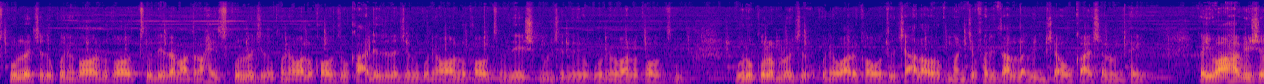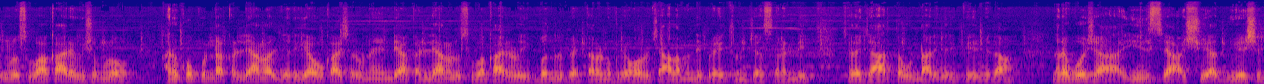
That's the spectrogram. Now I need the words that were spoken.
స్కూల్లో చదువుకునే వాళ్ళు కావచ్చు లేదా మాత్రం హై స్కూల్లో చదువుకునే వాళ్ళు కావచ్చు కాలేజీలో చదువుకునే వాళ్ళు కావచ్చు విదేశంలో చదువుకునే వాళ్ళు కావచ్చు గురుకులంలో చదువుకునే వారు కావచ్చు చాలా వరకు మంచి ఫలితాలు లభించే అవకాశాలు ఉంటాయి. వివాహ విషయంలో శుభకార్య విషయంలో అనుకోకుండా కళ్యాణాలు జరిగే అవకాశాలు ఉన్నాయండి. ఆ కళ్యాణాలు శుభకార్యాలు ఇబ్బందులు పెట్టాలనుకునే వారు చాలామంది ప్రయత్నం చేస్తారండి. చాలా జాగ్రత్తగా ఉండాలి వీరి పేరు మీద. నరఘోష ఈర్ష్య అసూయ ద్వేషం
